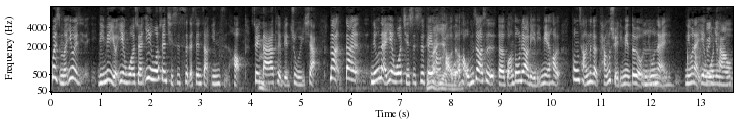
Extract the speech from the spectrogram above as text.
为什么？因为里面有燕窝酸，燕窝酸其实是个生长因子哈，所以大家特别注意一下。那但牛奶燕窝其实是非常好的哈。我们知道是呃广东料理里面哈，通常那个糖水里面都有牛奶。牛奶燕窝汤，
